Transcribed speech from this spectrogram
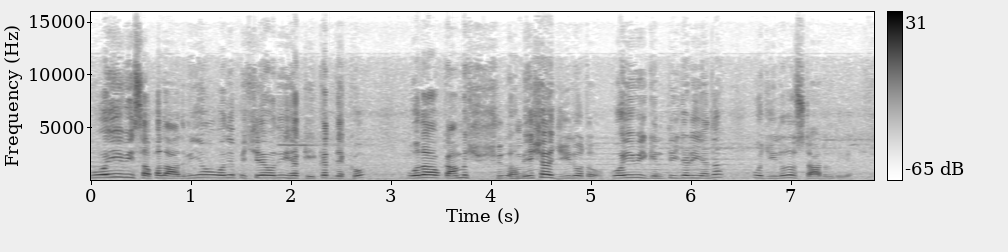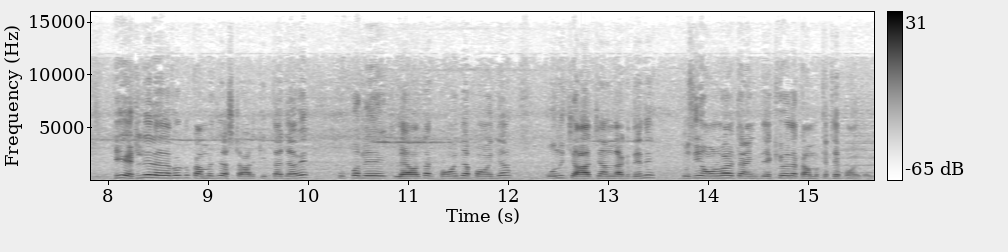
ਕੋਈ ਵੀ ਸਫਲ ਆਦਮੀ ਆ, ਉਹਦੇ ਪਿੱਛੇ ਉਹਦੀ ਹਕੀਕਤ ਦੇਖੋ। ਉਹਦਾ ਕੰਮ ਸ਼ੁਰੂ- ਹਮੇਸ਼ਾ ਜ਼ੀਰੋ ਤੋਂ, ਕੋਈ ਵੀ ਗਿਣਤੀ ਜਿਹੜੀ ਹੈ ਨਾ, ਉਹ ਜ਼ੀਰੋ ਤੋਂ ਸਟਾਰਟ ਹੁੰਦੀ ਹੈ ਹੇਠਲੇ ਲੈਵਲ ਤੋਂ ਕੰਮ ਜਿਹੜਾ ਸਟਾਰਟ ਕੀਤਾ ਜਾਵੇ, ਉੱਪਰਲੇ ਲੈਵਲ ਤੱਕ ਪਹੁੰਚਦਾ ਪਹੁੰਚਦਾ ਉਹਨੂੰ ਚਾਰ ਚੰਨ ਲੱਗਦੇ ਨੇ। ਤੁਸੀਂ ਆਉਣ ਵਾਲੇ ਟਾਈਮ ਦੇਖਿਓ ਇਹਦਾ ਕੰਮ ਕਿੱਥੇ ਪਹੁੰਚਦਾ ਜੀ?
